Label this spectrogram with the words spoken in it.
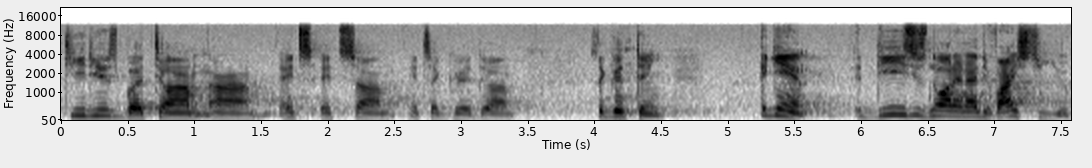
tedious, but um, it's, it's, um, it's, a good, um, it's a good thing. Again, this is not an advice to you.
